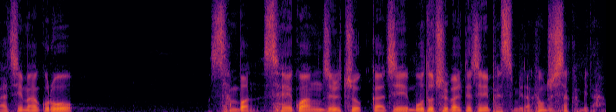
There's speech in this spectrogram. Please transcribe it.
마지막으로 3번 세광질 쪽까지 모두 출발대 진입했습니다. 경주 시작합니다.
